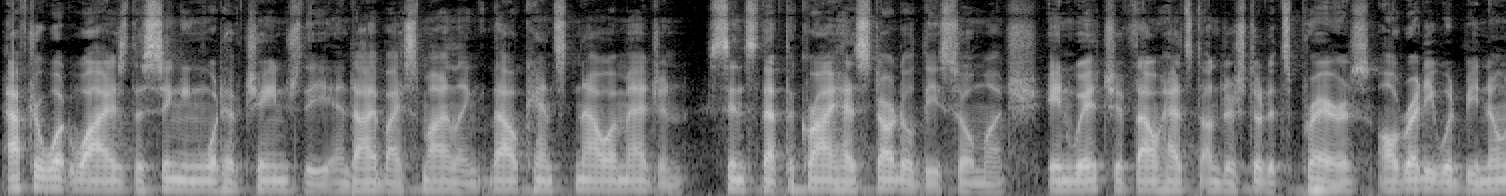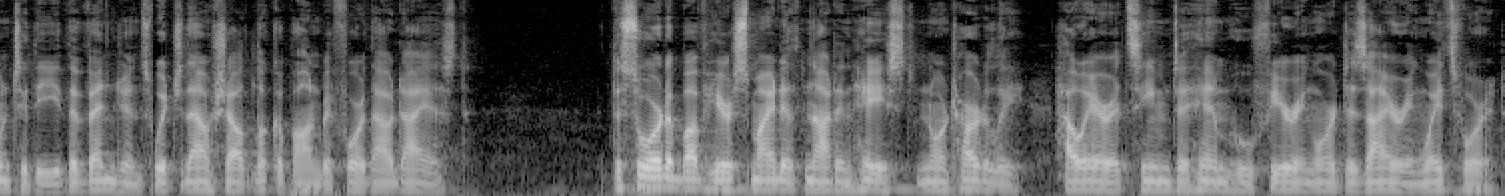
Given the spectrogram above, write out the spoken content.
After what wise the singing would have changed thee, and I by smiling, thou canst now imagine, since that the cry has startled thee so much, in which, if thou hadst understood its prayers, already would be known to thee the vengeance which thou shalt look upon before thou diest. The sword above here smiteth not in haste, nor tardily, howe'er it seem to him who fearing or desiring waits for it.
